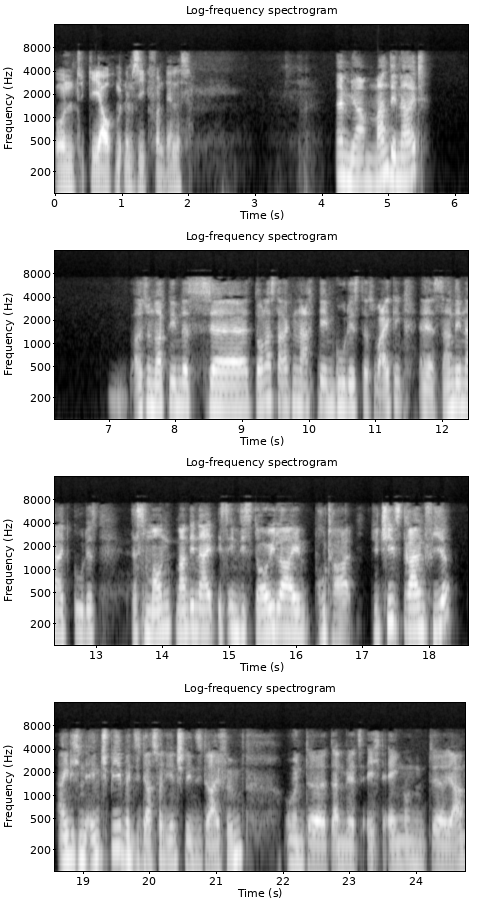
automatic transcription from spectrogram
und gehe auch mit einem Sieg von Dallas. Ähm, ja, Monday Night. Also nachdem das äh, Donnerstag Nachtgame gut ist, das Viking, äh, Sunday Night gut ist, das Mon Monday Night ist in die Storyline brutal. Die Chiefs 3 und 4, eigentlich ein Endspiel, wenn sie das verlieren, stehen sie 3-5 und äh, dann wird's echt eng und äh, ja,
